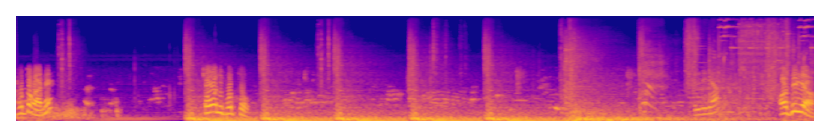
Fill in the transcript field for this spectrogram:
보톡 안 해? 정원이 보톡. 들리냐? 어, 들려.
